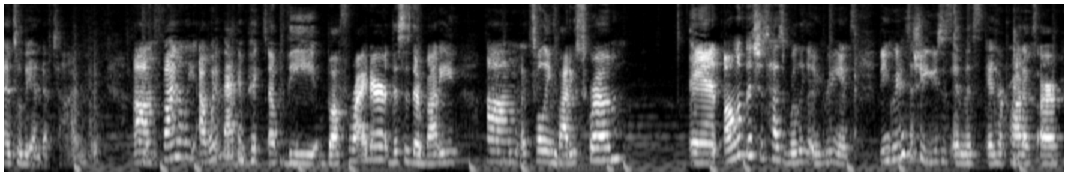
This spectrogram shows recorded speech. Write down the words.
until the end of time um, finally I went back and picked up the Buff Ryder this is their body um, exfoliating body scrub. And all of this just has really good ingredients. The ingredients that she uses in this in her products are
